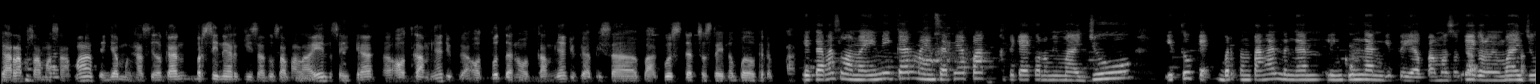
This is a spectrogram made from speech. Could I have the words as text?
garap sama-sama sehingga menghasilkan bersinergi satu sama lain sehingga uh, outcome-nya juga output dan outcome-nya juga bisa bagus dan sustainable ke depan. Ya karena selama ini kan mindsetnya Pak ketika ekonomi maju itu kayak bertentangan dengan lingkungan gitu ya Pak. Maksudnya ya. ekonomi maju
